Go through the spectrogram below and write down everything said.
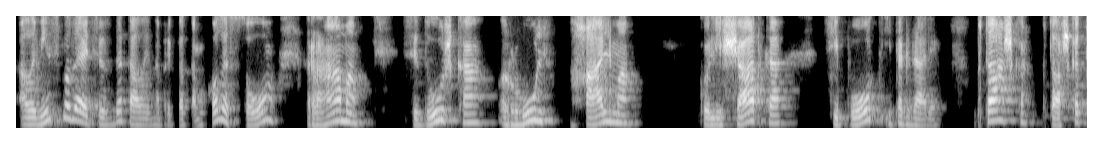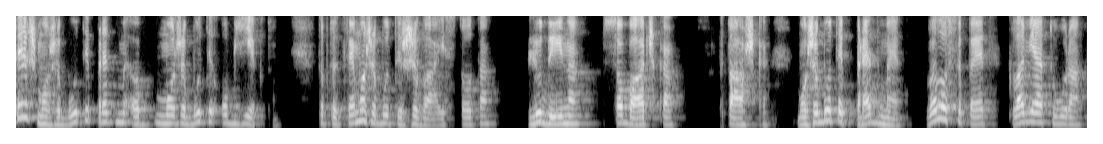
але він складається з деталей, наприклад, там колесо, рама, сидушка, руль, гальма, коліщатка, ціпок і так далі. Пташка. Пташка теж може бути предме... може бути об'єктом. Тобто, це може бути жива істота, людина, собачка, пташка, може бути предмет, велосипед, клавіатура,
